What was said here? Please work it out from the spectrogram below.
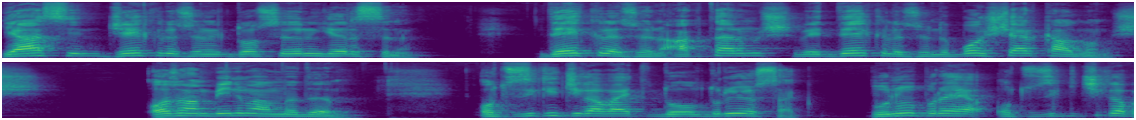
Yasin C klasöründeki dosyaların yarısını D klasörüne aktarmış ve D klasöründe boş yer kalmamış. O zaman benim anladığım 32 GB dolduruyorsak bunu buraya 32 GB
